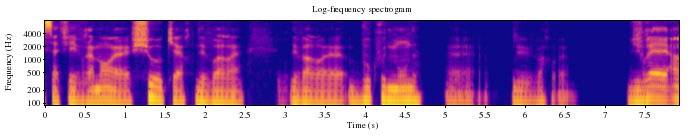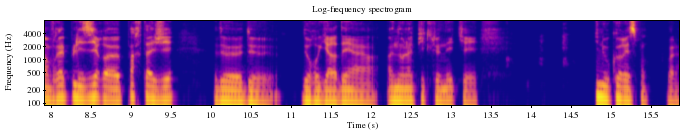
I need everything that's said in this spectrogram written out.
ça fait vraiment chaud au cœur de voir, mmh. de voir beaucoup de monde, de voir du vrai, un vrai plaisir partagé de, de, de regarder un, un Olympique Lyonnais qui, est, qui nous correspond. Voilà.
